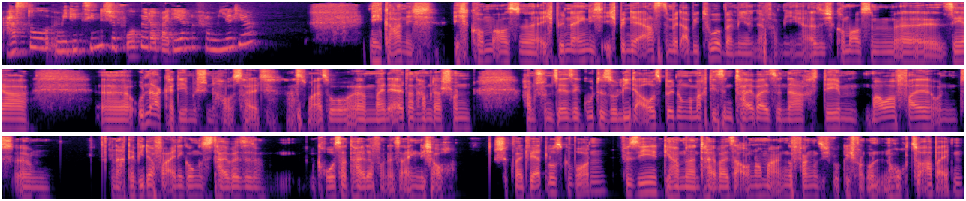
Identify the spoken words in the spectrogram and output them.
Hast du medizinische Vorbilder bei dir in der Familie? Nee, gar nicht. Ich komme aus, ich bin eigentlich, ich bin der Erste mit Abitur bei mir in der Familie. Also ich komme aus einem äh, sehr äh, unakademischen Haushalt. Also äh, meine Eltern haben da schon, haben schon sehr, sehr gute, solide Ausbildung gemacht. Die sind teilweise nach dem Mauerfall und ähm, nach der Wiedervereinigung ist teilweise ein großer Teil davon ist eigentlich auch ein Stück weit wertlos geworden für sie. Die haben dann teilweise auch nochmal angefangen, sich wirklich von unten hochzuarbeiten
